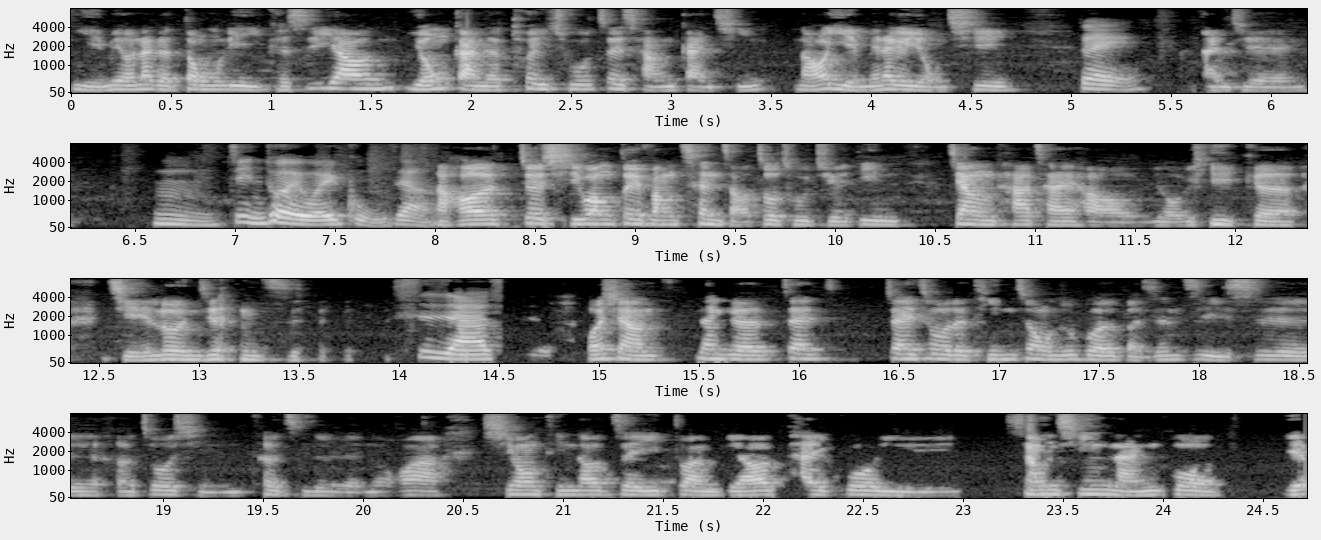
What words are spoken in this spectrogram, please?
也没有那个动力，可是要勇敢的退出这场感情，然后也没那个勇气。对，感觉。嗯，进退维谷这样，然后就希望对方趁早做出决定，这样他才好有一个结论这样子。是啊，是。我想那个在在座的听众，如果本身自己是合作型特质的人的话，希望听到这一段不要太过于伤心难过，也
